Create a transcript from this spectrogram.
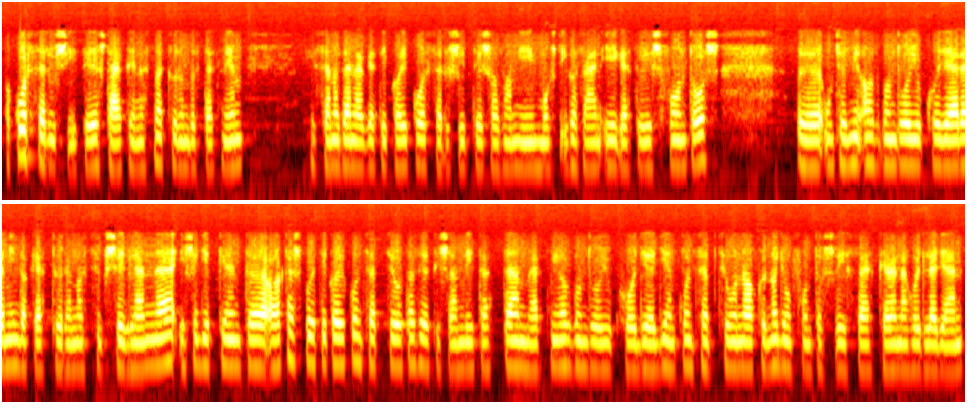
a korszerűsítés, tehát én ezt megkülönböztetném hiszen az energetikai korszerűsítés az, ami most igazán égető és fontos. Úgyhogy mi azt gondoljuk, hogy erre mind a kettőre nagy szükség lenne, és egyébként a lakáspolitikai koncepciót azért is említettem, mert mi azt gondoljuk, hogy egy ilyen koncepciónak nagyon fontos része kellene, hogy legyen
